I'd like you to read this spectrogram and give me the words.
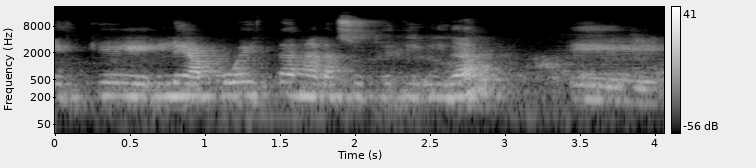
es que le apuestan a la subjetividad eh,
